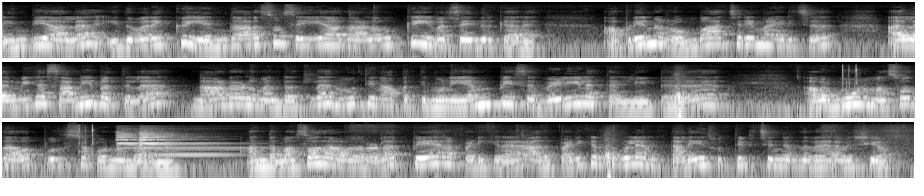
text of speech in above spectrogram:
இந்தியால இதுவரைக்கும் எந்த அரசும் செய்யாத அளவுக்கு இவர் செய்திருக்காரு. அப்படின்னு ரொம்ப ஆச்சரியமாயிடுச்சு. அதுல மிக சமீபத்துல நாடாளுமன்றத்துல நூத்தி நாற்பத்தி மூணு எம்பிஸை வெளியில தள்ளிட்டு அவர் மூணு மசோதாவை புதுசா கொண்டு வந்தாருங்க. அந்த மசோதாவோட பேரை படிக்கிறேன். அது படிக்கிறதுக்குள்ள எனக்கு தலையை சுத்திடுச்சுங்கிறது வேற விஷயம்.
